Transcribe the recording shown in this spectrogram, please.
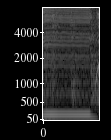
Yeah.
